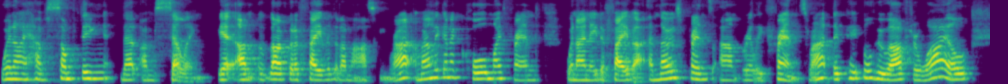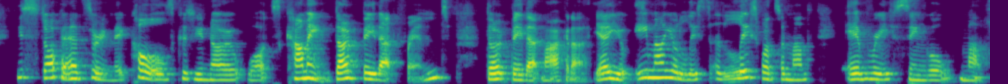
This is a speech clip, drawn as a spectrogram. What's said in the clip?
when I have something that I'm selling. Yeah, um, I've got a favor that I'm asking, right? I'm only going to call my friend when I need a favor. And those friends aren't really friends, right? They're people who, after a while, you stop answering their calls because you know what's coming. Don't be that friend. Don't be that marketer. Yeah, you email your list at least once a month every single month.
